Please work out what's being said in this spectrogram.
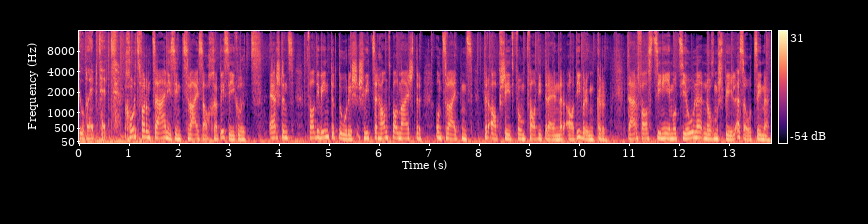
durchlebt hat. Kurz vor dem 10 sind zwei Sachen besiegelt. Erstens, Pfadi Winterthur ist Schweizer Handballmeister und zweitens der Abschied vom Pfadi-Trainer Adi Brünker. Der fasst seine Emotionen nach dem Spiel so zusammen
